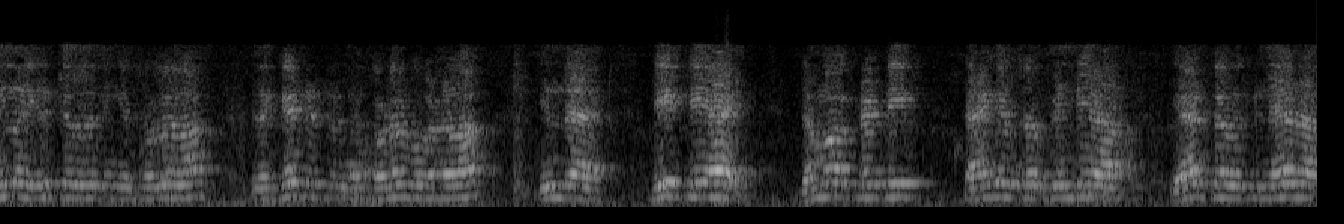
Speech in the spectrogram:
இன்னும் இருக்கிறது நீங்க சொல்லலாம் இதை கேட்டுட்டு இருக்க தொடர்பு கொள்ளலாம். இந்த DTI democratic tigers of India ஏர்டெலுக்கு நேரா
